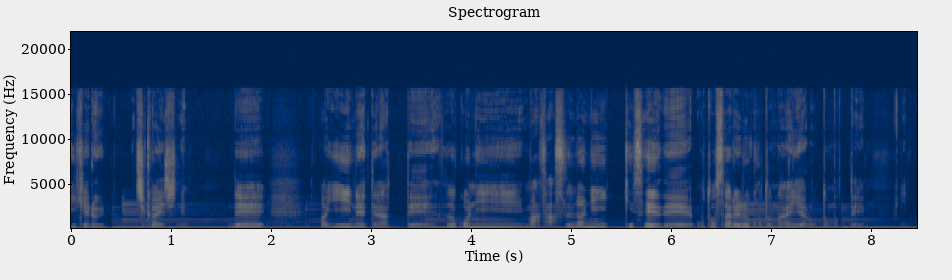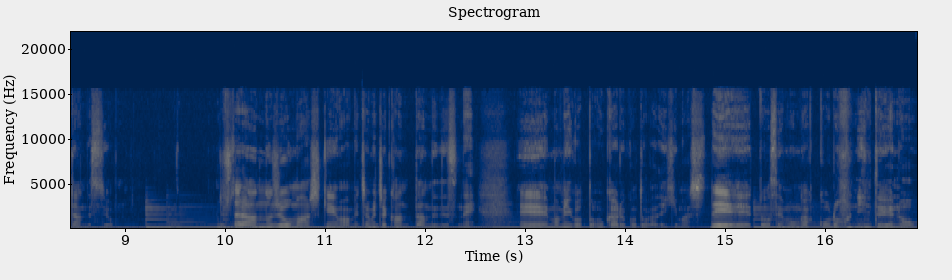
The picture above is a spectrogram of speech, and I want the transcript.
行ける近いしね。であいいねってなってそこにまあさすがに1期生で落とされることないやろと思って行ったんですよ。そしたら案の定、まあ、試験はめちゃめちゃ簡単でですね、えーまあ、見事受かることができまして、えーと、専門学校浪人というのを、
